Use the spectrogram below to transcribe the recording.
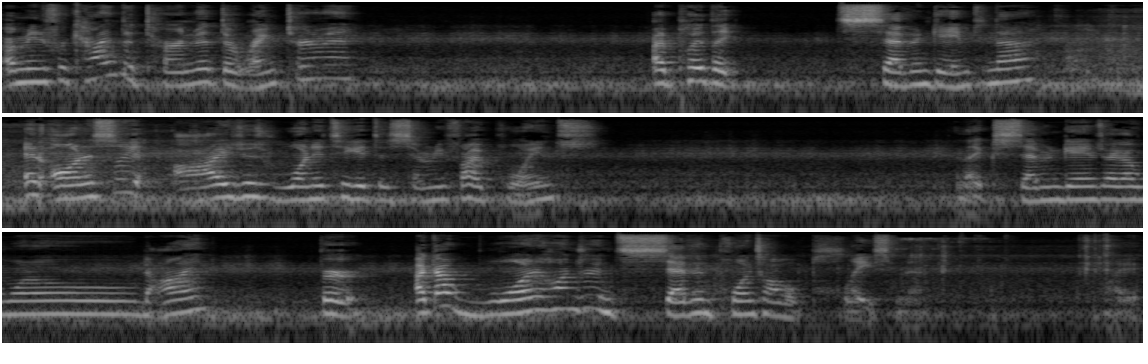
I mean, if we're counting the tournament, the ranked tournament, I played like seven games in that. And honestly, I just wanted to get to 75 points. In like seven games, I got 109. Bro, I got 107 points off of placement. Like,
